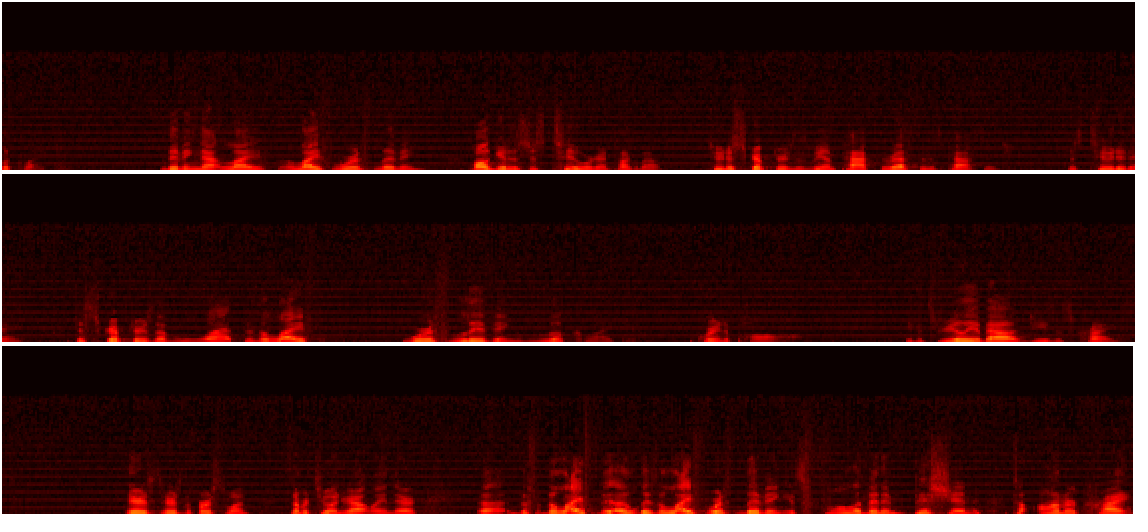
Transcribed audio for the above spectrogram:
look like? Living that life, a life worth living. Paul gives us just two we're going to talk about. Two descriptors as we unpack the rest of this passage. Just two today. Descriptors of what does a life worth living look like, according to Paul, if it's really about Jesus Christ. Here's, here's the first one. It's number two on your outline there. Uh, the, the life that uh, is a life worth living is full of an ambition to honor Christ.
